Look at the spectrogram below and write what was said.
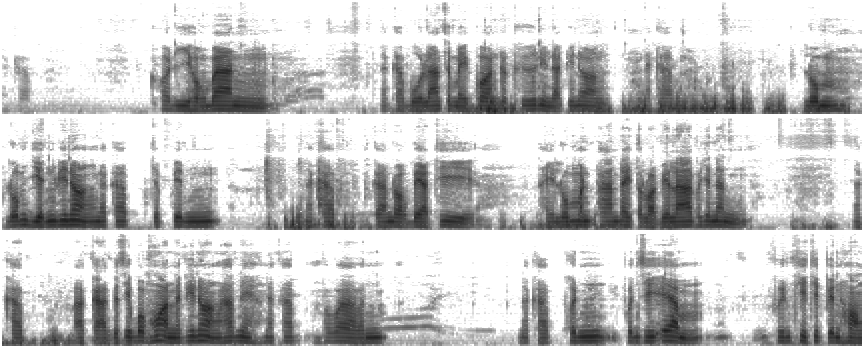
นะครับ ข้อดีของบ้านนะครับ โบราณสมัยก่อนก็คือนี่แหละพี่น้องนะครับ ลมลมเย็นพี่น้องนะครับ จะเป็นนะครับ การออกแบบที่ให้ลมมันผ่านได้ตลอดเวลาเพราะฉะนั้น นะครับ อากาศก็สิบ่ร้อนนะพี่น้องนะครับนี่นะครับ เพราะว่ามันนะครับเพิ่นเพิ่นซีแอมพื้นที่ที่เป็นห้อง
